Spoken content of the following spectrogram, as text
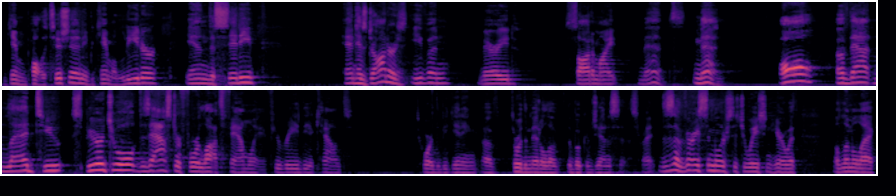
became a politician, he became a leader in the city, and his daughters even married sodomite men's, men. All of that led to spiritual disaster for Lot's family, if you read the account toward the beginning of, toward the middle of the book of Genesis, right? This is a very similar situation here with Elimelech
